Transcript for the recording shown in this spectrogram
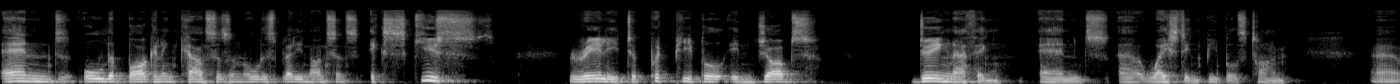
and all the bargaining councils and all this bloody nonsense excuse really to put people in jobs doing nothing and uh, wasting people's time. Uh,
